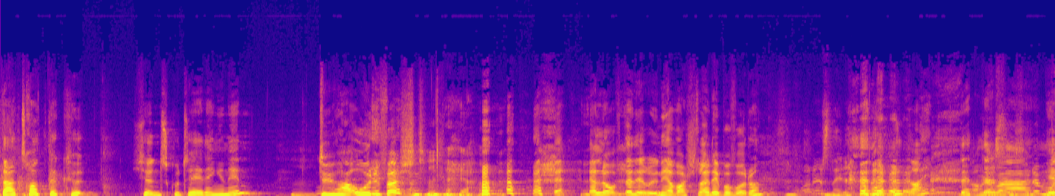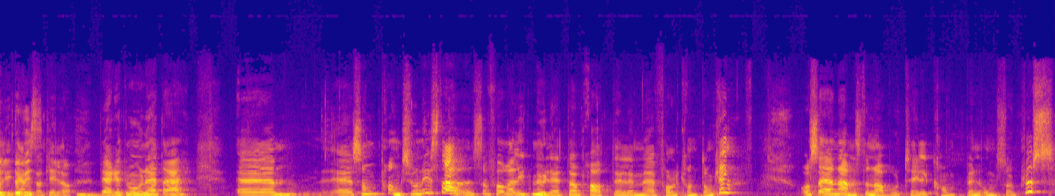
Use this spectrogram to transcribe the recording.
da trådte kjønnskvoteringen inn. Du har ordet først. Jeg lovte det, Rune. Jeg varsla det på forhånd. Var du snill? Nei, dette ja, var helt bevisst. Berit Moen heter jeg. Eh, som pensjonist da, så får jeg litt mulighet til å prate med folk rundt omkring. Og så er jeg nærmeste nabo til Kampen Omsorg Pluss.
